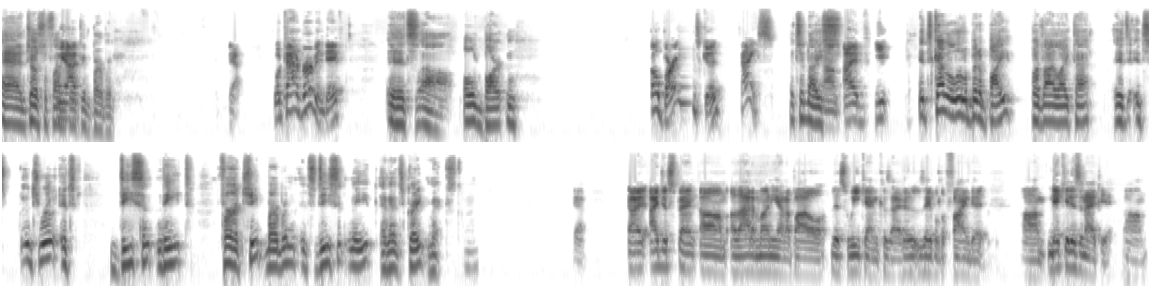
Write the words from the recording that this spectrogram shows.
And Joseph, I'm I mean, drinking I, bourbon. Yeah. What kind of bourbon, Dave? It's uh, Old Barton. Oh, Barton's good. Nice. It's a nice. Um, I've. You, it's got a little bit of bite, but I like that. It's it's it's really it's decent, neat for a cheap bourbon. It's decent, neat, and it's great mixed. I, I just spent um, a lot of money on a bottle this weekend because I was able to find it. Um, Nick, it is an IPA. Um,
